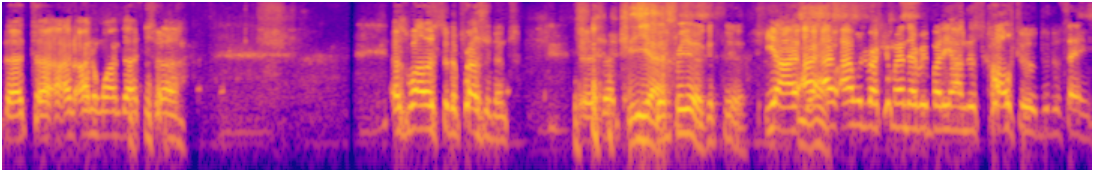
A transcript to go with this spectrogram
that uh, I, I, don't want that, uh, as well as to the president. Uh, yeah, good for you. Good for you. Yeah, I, yes. I, I, would recommend everybody on this call to do the same.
